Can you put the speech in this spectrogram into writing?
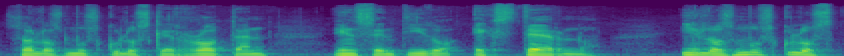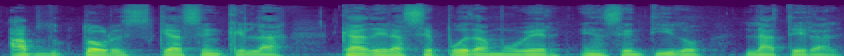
son los músculos que rotan en sentido externo y los músculos abductores que hacen que la cadera se pueda mover en sentido lateral.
